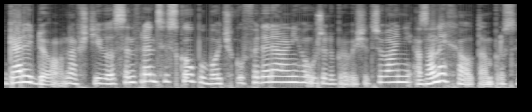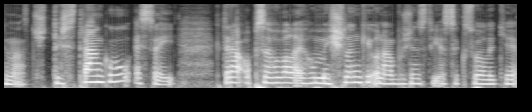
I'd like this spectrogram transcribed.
Garrido navštívil San Franciskou pobočku Federálního úřadu pro vyšetřování a zanechal tam, prosím vás, čtyřstránkovou esej, která obsahovala jeho myšlenky o náboženství a sexualitě,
